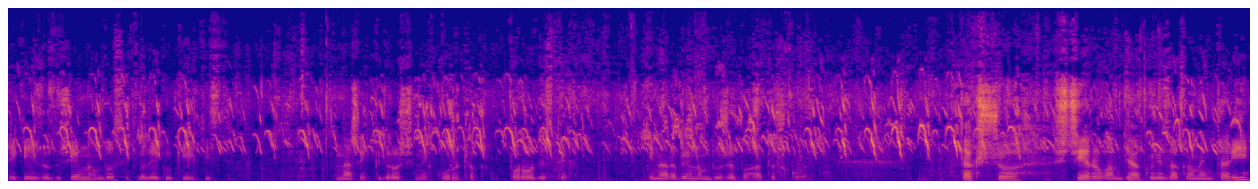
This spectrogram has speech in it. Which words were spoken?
який задушив нам досить велику кількість наших підрощених курочок породистих і наробив нам дуже багато шкоди. Так що Щиро вам дякую за коментарі,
